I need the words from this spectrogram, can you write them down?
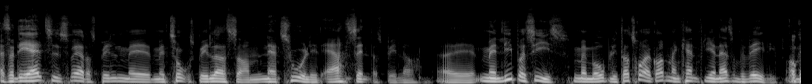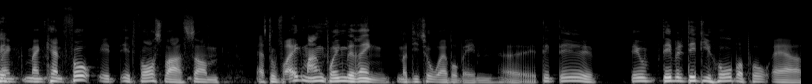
Altså, det er altid svært at spille med, med to spillere, som naturligt er centerspillere. Øh, men lige præcis med Mobley, der tror jeg godt, man kan, fordi han er så bevægelig. Okay. Og man, man kan få et, et forsvar, som... Altså, du får ikke mange point ved ringen, når de to er på banen. Øh, det, det, det, er jo, det er vel det, de håber på, er,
